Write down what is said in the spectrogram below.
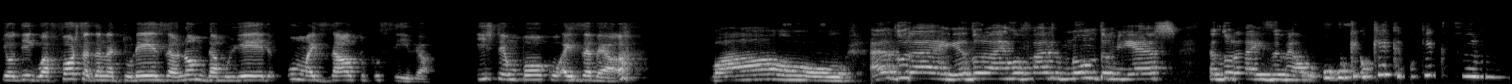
que eu digo, a força da natureza, o nome da mulher, o mais alto possível. isto é um pouco a Isabel. Uau! Adorei, adorei levar o nome da mulher. Adorei, Isabel. O, o, que, o, que, é que, o que é que te.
